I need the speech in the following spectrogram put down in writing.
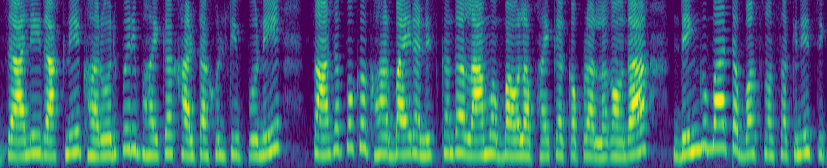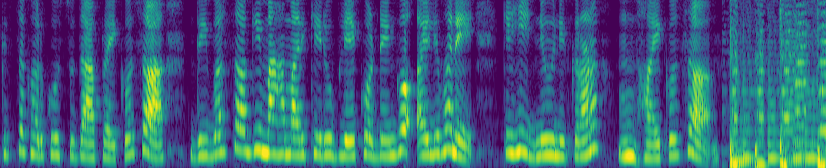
जाली राख्ने घर वरिपरि भएका खाल्टाखुल्टी पुर्ने साँझ पक्क घर बाहिर निस्कँदा लामो बाउला भएका कपडा लगाउँदा डेङ्गुबाट बस्न सकिने चिकित्सकहरूको सुझाव रहेको छ। दुई वर्ष अघि महामारीकै रूप लिएको डेङ्गु अहिले भने केही न्यूनीकरण भएको छ।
